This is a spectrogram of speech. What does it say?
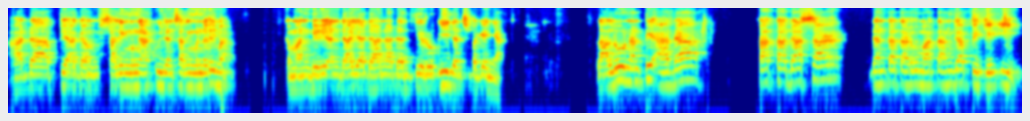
ada piagam saling mengakui dan saling menerima, kemandirian daya dana dan teologi dan sebagainya. Lalu nanti ada tata dasar dan tata rumah tangga PGI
